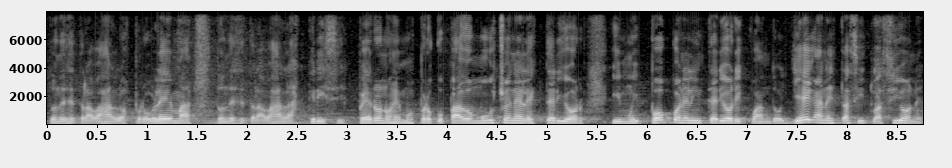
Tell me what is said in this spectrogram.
donde se trabajan los problemas, donde se trabajan las crisis. Pero nos hemos preocupado mucho en el exterior y muy poco en el interior. Y cuando llegan estas situaciones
